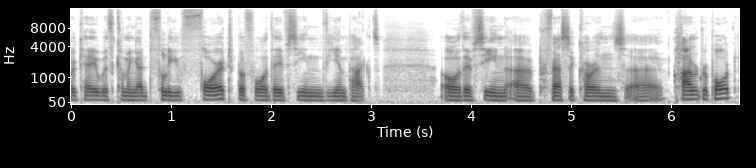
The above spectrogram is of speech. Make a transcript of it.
okay with coming out fully for it before they've seen the impact or they've seen uh, Professor Curran's uh, climate report.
